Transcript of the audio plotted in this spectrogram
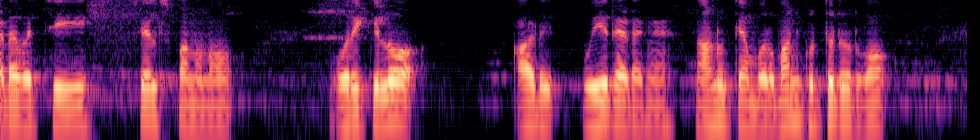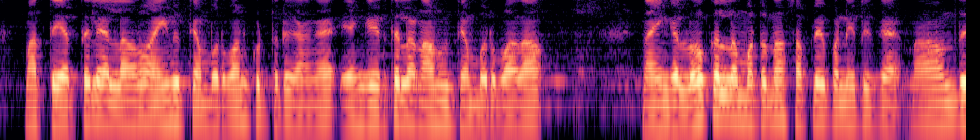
எடை வச்சு சேல்ஸ் பண்ணணும். ஒரு கிலோ ஆடு உயிர் எடைங்க. நானூற்றி ஐம்பது ரூபான்னு கொடுத்துட்டு இருக்கோம். மற்ற இடத்துல எல்லாரும் ஐநூற்றி ஐம்பது ரூபான்னு கொடுத்துருக்காங்க. எங்கள் இடத்துல நானூற்றி ஐம்பது ரூபா தான். நான் இங்கே லோக்கலில் மட்டும்தான் சப்ளை பண்ணிகிட்டு இருக்கேன். நான் வந்து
